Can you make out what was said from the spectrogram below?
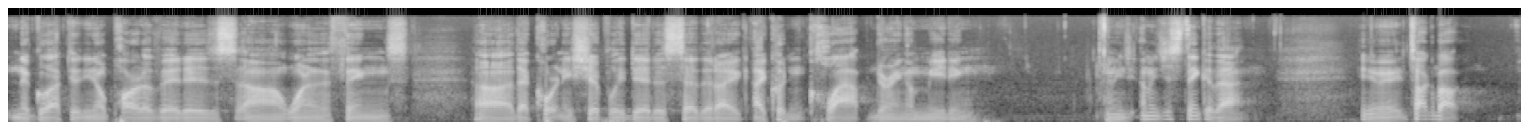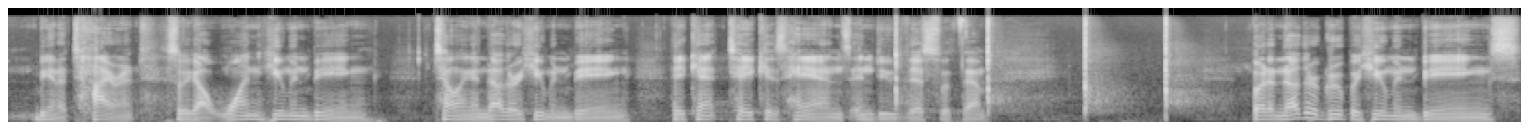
neglected, you know, part of it is uh, one of the things uh, that Courtney Shipley did is said that I, I couldn't clap during a meeting. I mean, I mean, just think of that. You know, talk about being a tyrant. So we got one human being telling another human being they can't take his hands and do this with them. But another group of human beings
